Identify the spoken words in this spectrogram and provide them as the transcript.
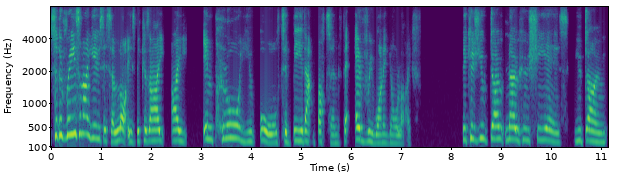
So the reason I use this a lot is because I I implore you all to be that button for everyone in your life because you don't know who she is. You don't.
